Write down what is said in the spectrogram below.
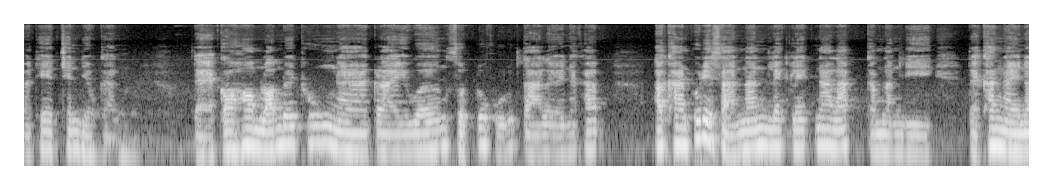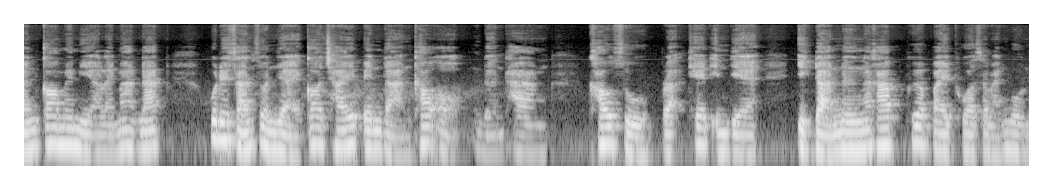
ประเทศเช่นเดียวกัน แต่ก็ห้อมล้อมด้วยทุ่งนาไกลเวิ้งสุดลูกหูลูกตาเลยนะครับ อาคารผู้โดยสารนั้นเล็กๆ น่ารักกำลังดี แต่ข้างในนั้นก็ไม่มีอะไรมากนัก ผู้โดยสารส่วนใหญ่ก็ใช้เป็นด่านเข้าออกเดินทาง เข้าสู่ประเทศอินเดีย อีกด่านหนึ่งนะครับ เพื่อไปทัวร์แสวงบุญ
